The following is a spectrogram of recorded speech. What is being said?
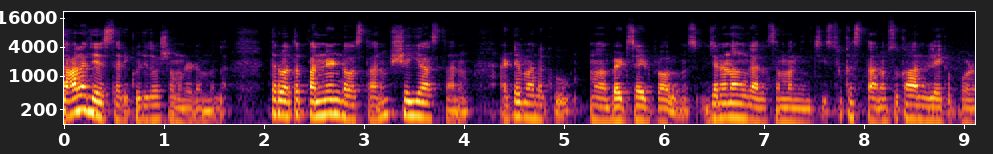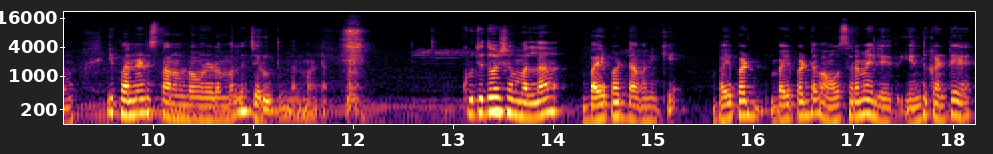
చాలా చేస్తారు ఈ కుజదోషం ఉండడం వల్ల. తర్వాత పన్నెండవ స్థానం శయ్యాస్థానం అంటే మనకు బెడ్ సైడ్ ప్రాబ్లమ్స్. జననాంగాలకు సంబంధించి సుఖస్థానం సుఖాన్ని లేకపోవడం. ఈ పన్నెండు స్థానంలో ఉండడం వల్ల జరుగుతుందన్నమాట. కుజదోషం వల్ల భయపడ్డానికి భయపడ్ భయపడడం అవసరమే లేదు. ఎందుకంటే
